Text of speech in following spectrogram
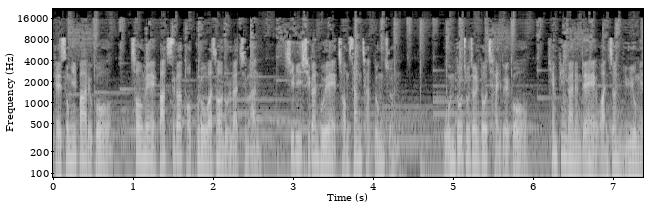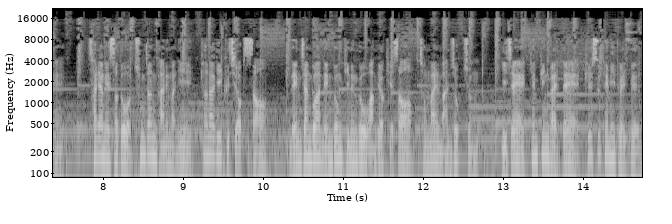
배송이 빠르고 처음에 박스가 거꾸로 와서 놀랐지만 12시간 후에 정상 작동 중. 온도 조절도 잘 되고 캠핑 가는데 완전 유용해. 차량에서도 충전 가능하니 편하기 그지없어. 냉장과 냉동 기능도 완벽해서 정말 만족 중. 이제 캠핑 갈 때 필수템이 될 듯.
